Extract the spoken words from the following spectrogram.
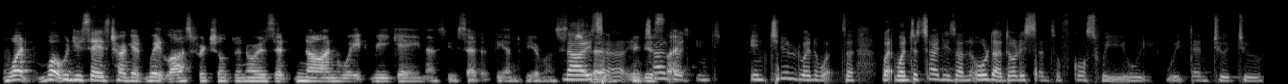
What what would you say is target weight loss for children, or is it non-weight regain, as you said at the end of your most no, it's uh, in, child, in, in children the, when the child is an old adolescent of course we we, we tend to to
